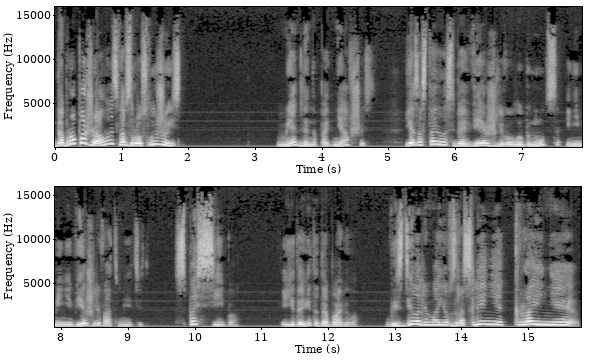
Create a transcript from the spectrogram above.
Добро пожаловать во взрослую жизнь. Медленно поднявшись, я заставила себя вежливо улыбнуться и не менее вежливо отметить «Спасибо!» и ядовито добавила «Вы сделали мое взросление крайне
